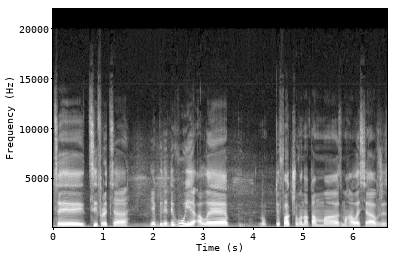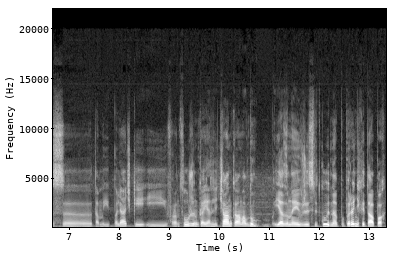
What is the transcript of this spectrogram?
це цифра ця якби не дивує, але ну, той факт, що вона там е, змагалася вже з е, там, і полячки, і француженка, і англічанка. Вона, ну, я за нею вже слідкую на попередніх етапах,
